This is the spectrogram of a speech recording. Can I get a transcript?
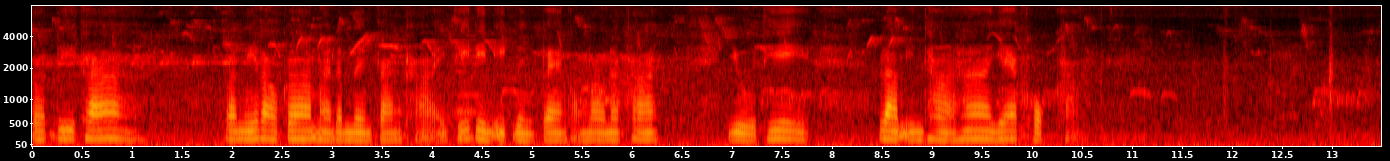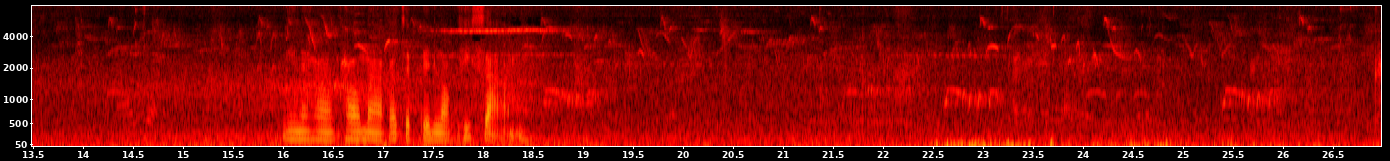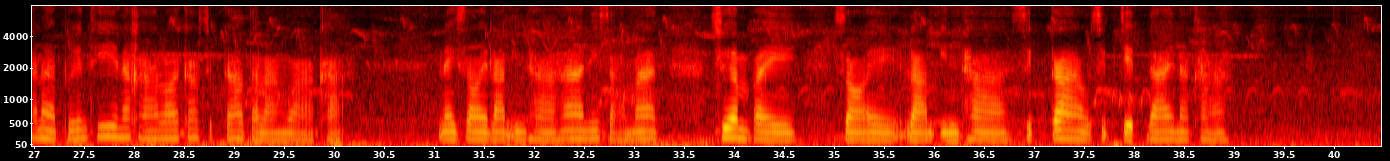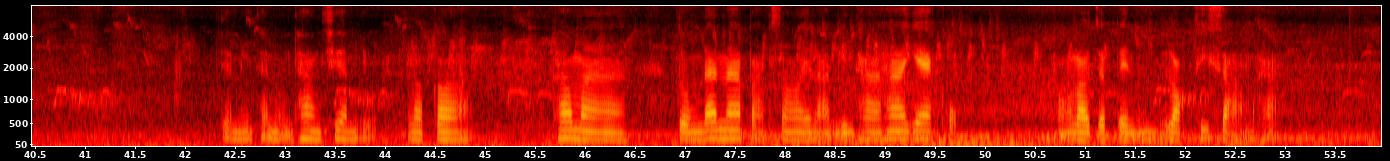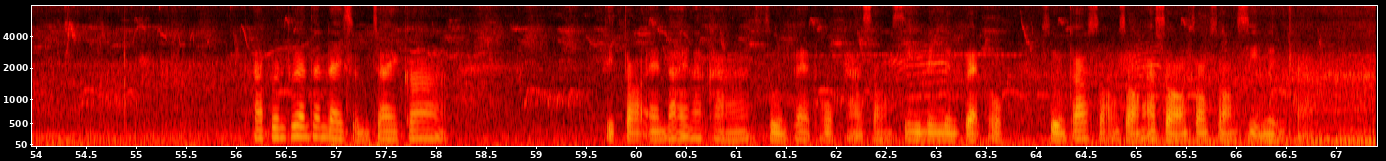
สวัสดีค่ะ ตอนนี้เราก็มาดำเนินการขายที่ดินอีกหนึ่งแปลงของเรานะคะ อยู่ที่รามอินทราห้าแยกหกค่ะ นี่นะคะเข้ามาก็จะเป็นล็อกที่สาม ขนาดพื้นที่นะคะ 199 ตารางวาค่ะ ในซอยรามอินทรา5 นี่สามารถเชื่อมไปซอยรามอินทรา19 17 ได้นะคะ จะมีถนนทางเชื่อมอยู่ แล้วก็เข้ามาตรงด้านหน้าปากซอยรามอินทรา5 แยก 6 ของเราจะเป็นล็อกที่ 3 ค่ะ ถ้าเพื่อนๆท่านใดสนใจก็ติดต่อแอนได้นะคะ 0865241186 0922522241 ค่ะ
